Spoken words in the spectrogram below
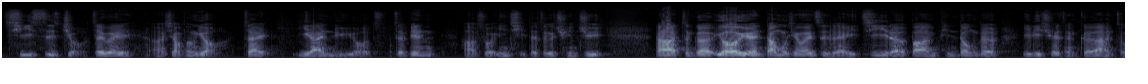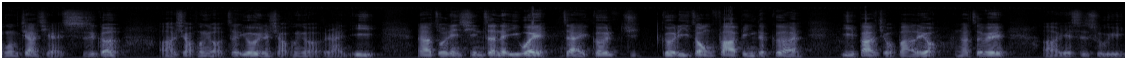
七四九这位呃小朋友在宜兰旅游这边啊所引起的这个群聚。那整个幼儿园到目前为止累积了包含屏东的一例确诊个案，总共加起来十个啊小朋友，这幼儿园小朋友染疫。那昨天新增了一位在隔居隔离中发病的个案，一八九八六，那这位啊也是属于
